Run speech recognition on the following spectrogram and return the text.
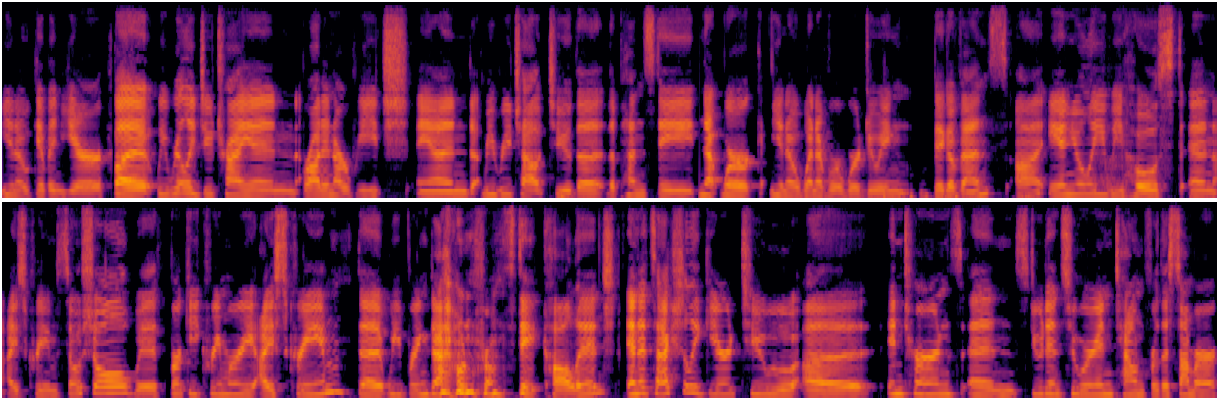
you know given year but we really do try and broaden our reach and we reach out to the the penn state network you know whenever we're doing big events. Uh, annually we host an ice cream social with berkey creamery ice cream that we bring down from state college and it's actually geared to uh, interns and students who are in town for the summer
